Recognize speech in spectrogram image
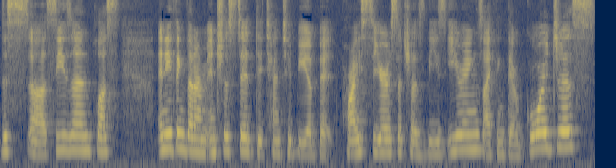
this uh, season. Plus, Anything that I'm interested, they tend to be a bit pricier, such as these earrings. I think they're gorgeous.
